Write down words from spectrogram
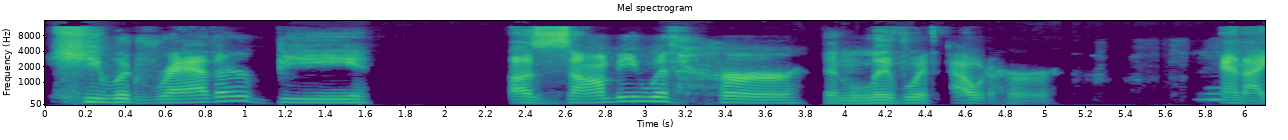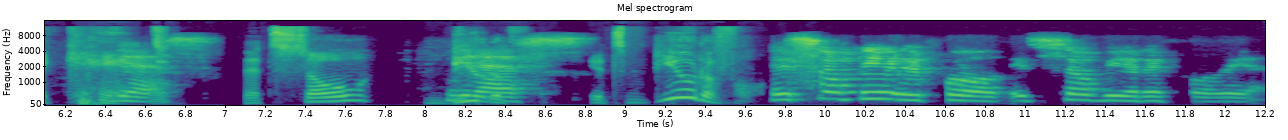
He would rather be a zombie with her than live without her. And I can't. Yes. That's so beautiful. Yes. It's beautiful. It's so beautiful. It's so beautiful. Yeah.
